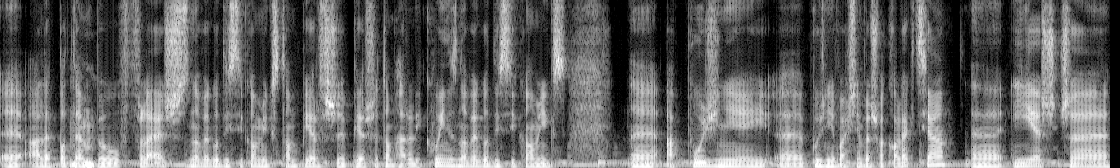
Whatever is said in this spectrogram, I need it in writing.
e, ale potem mhm. był Flash z nowego DC Comics, tom pierwszy, pierwszy tom Harley Quinn z nowego DC Comics, a później, później właśnie weszła kolekcja i jeszcze,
